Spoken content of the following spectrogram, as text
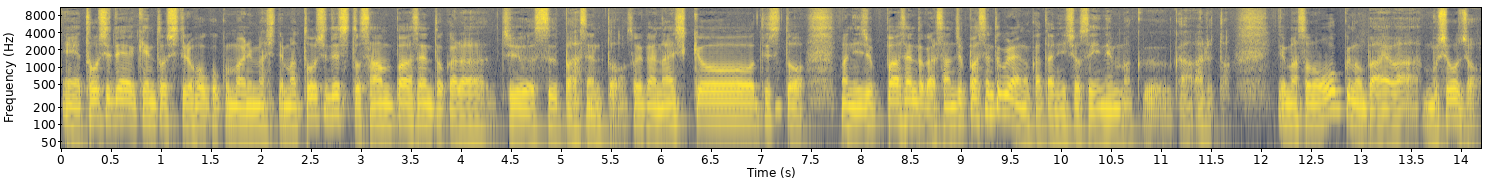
えー、投資で検討している報告もありまして、まあ、投資ですと3%から十数パーセントそれから内視鏡ですと、まあ20、20%から30%ぐらいの方に所性粘膜があるとで、まあ、その多くの場合は無症状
